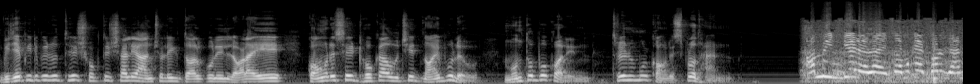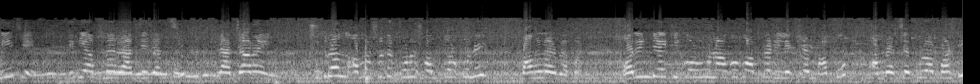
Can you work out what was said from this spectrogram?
বিজেপির বিরুদ্ধে শক্তিশালী আঞ্চলিক দলগুলির লড়াইয়ে কংগ্রেসের ঢোকা উচিত নয় বলেও মন্তব্য করেন তৃণমূল কংগ্রেস প্রধান। আমি ইন্ডিয়ান অ্যালায়েন্স আমাকে একবার জানিয়েছে দিদি আপনার রাজ্যে যাচ্ছি। না জানাইনি সুতরাং আমার সাথে কোনো সম্পর্ক নেই বাংলার ব্যাপারে। অল ইন্ডিয়ায় কী করব না করব আপনার ইলেকশন ভাববো আমরা সেকুলার পার্টি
